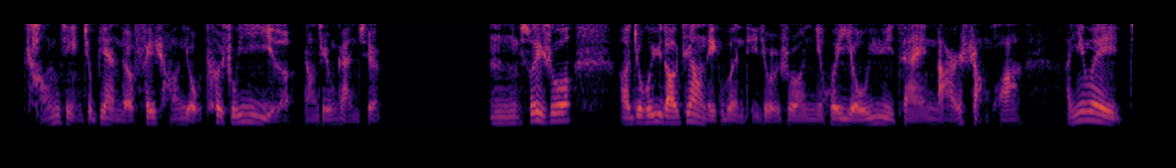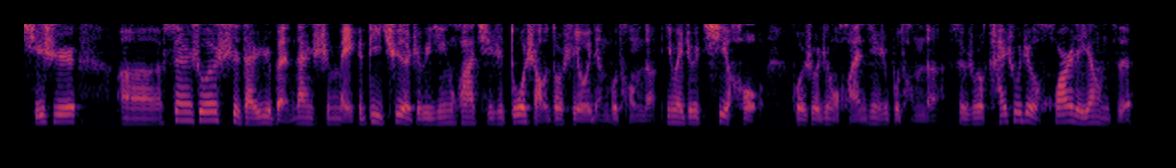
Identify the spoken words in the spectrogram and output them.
场景就变得非常有特殊意义了，然后这种感觉，嗯，所以说啊就会遇到这样的一个问题，就是说你会犹豫在哪儿赏花啊，因为其实。呃，虽然说是在日本，但是每个地区的这个樱花其实多少都是有一点不同的，因为这个气候或者说这种环境是不同的，所以说开出这个花儿的样子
